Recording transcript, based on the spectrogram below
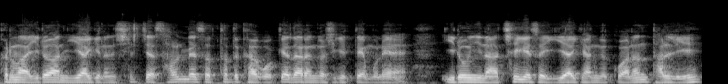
그러나 이러한 이야기는 실제 삶에서 터득하고 깨달은 것이기 때문에 이론이나 책에서 이야기한 것과는 달리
